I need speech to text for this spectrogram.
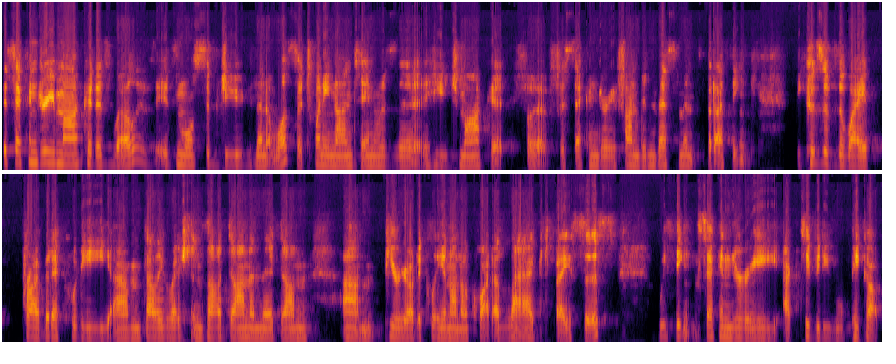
the secondary market as well is, is more subdued than it was. So 2019 was a, huge market for, for secondary fund investments, but I think because of the way private equity um, valuations are done and they're done um, periodically and on a quite a lagged basis, we think secondary activity will pick up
